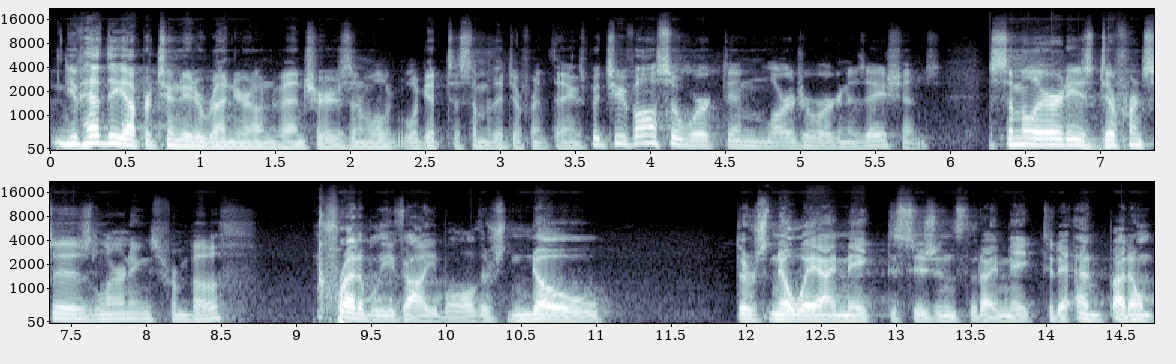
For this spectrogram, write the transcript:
You've had the opportunity to run your own ventures, and we'll we'll get to some of the different things. But you've also worked in larger organizations. Similarities, differences, learnings from both. incredibly valuable. There's no there's no way I make decisions that I make today. And I don't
